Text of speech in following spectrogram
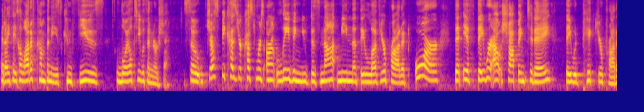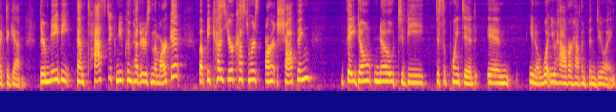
And I think a lot of companies confuse loyalty with inertia. So just because your customers aren't leaving you does not mean that they love your product or that if they were out shopping today, they would pick your product again. There may be fantastic new competitors in the market, but because your customers aren't shopping, they don't know to be disappointed in you know what you have or haven't been doing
